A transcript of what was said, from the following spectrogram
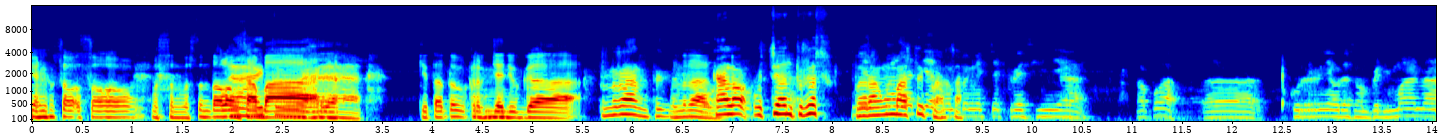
yang so-so mesen-mesen tolong Nah, itu, sabar ya. ya. Kita tuh kerja Hmm. juga beneran beneran. kalau hujan terus barangmu Niat pasti ya basah sampai ngecek resinya apa eh, kurirnya udah sampai di mana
